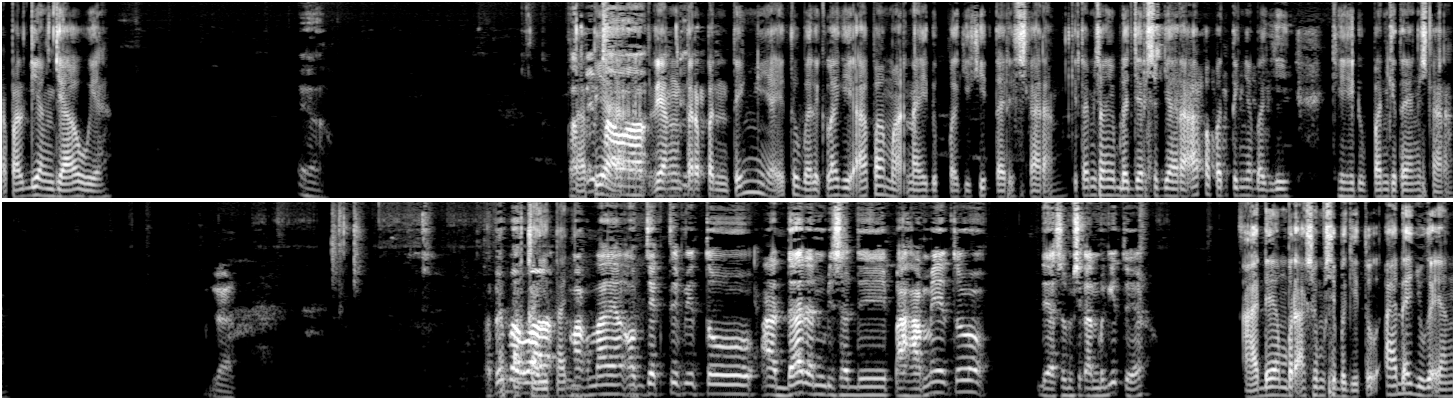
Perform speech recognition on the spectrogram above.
apalagi yang jauh ya Ya. Tapi, ya yang terpenting yaitu balik lagi apa makna hidup bagi kita di sekarang. Kita misalnya belajar sejarah apa pentingnya bagi kehidupan kita yang sekarang. Ya. Tapi Apa bahwa kaitannya? makna yang objektif itu ada dan bisa dipahami itu diasumsikan begitu ya? Ada yang berasumsi begitu, ada juga yang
